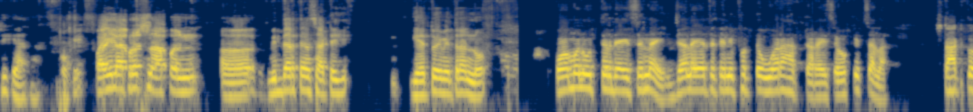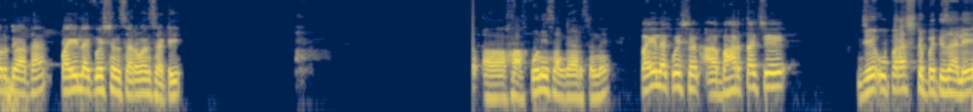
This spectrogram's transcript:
ठीक आहे आता. ओके. पहिला प्रश्न आपण विद्यार्थ्यांसाठी घेतोय मित्रांनो. कॉमन उत्तर द्यायचं नाही. ज्याला येतं त्यांनी फक्त वर हात करायचे. ओके चला. स्टार्ट करतोय आता. पहिला क्वेश्चन सर्वांसाठी. हा कोणी सांगा अडचण नाही. पहिला क्वेश्चन भारताचे जे उपराष्ट्रपती झाले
